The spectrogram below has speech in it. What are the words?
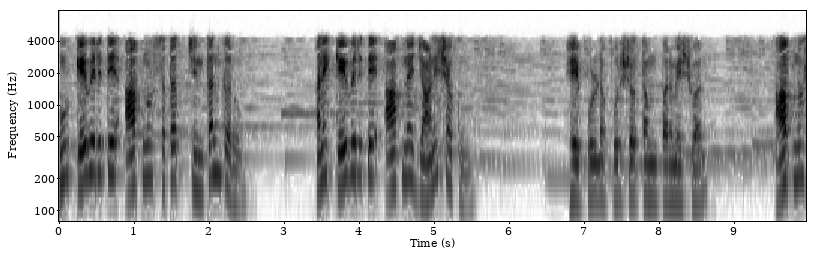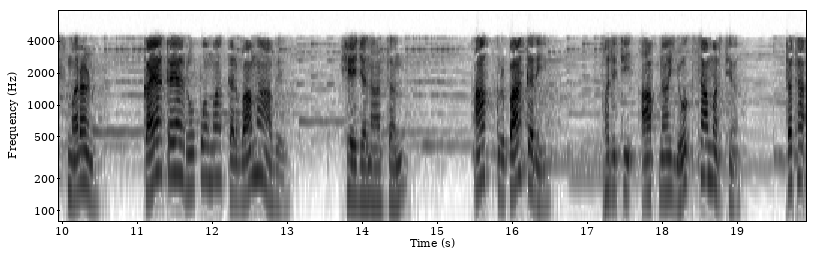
હું કેવી રીતે આપનું સતત ચિંતન કરું અને કેવી રીતે આપને જાણી શકું? હે પૂર્ણ પુરુષોત્તમ પરમેશ્વર, આપનું સ્મરણ કયા કયા રૂપોમાં કરવામાં આવે? હે જનાર્દન, આપ કૃપા કરી ફરીથી આપના યોગ સામર્થ્ય તથા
